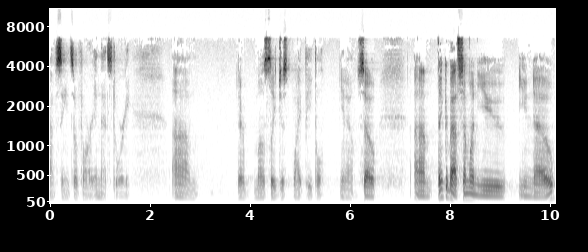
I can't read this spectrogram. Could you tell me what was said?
I've seen so far in that story. Um, they're mostly just white people, you know. So um, think about someone you you know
